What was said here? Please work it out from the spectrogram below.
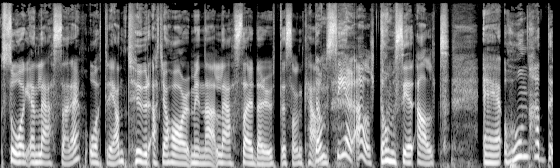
såg en läsare, återigen tur att jag har mina läsare där ute som kan. De ser allt. De ser allt. Eh, och hon hade,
